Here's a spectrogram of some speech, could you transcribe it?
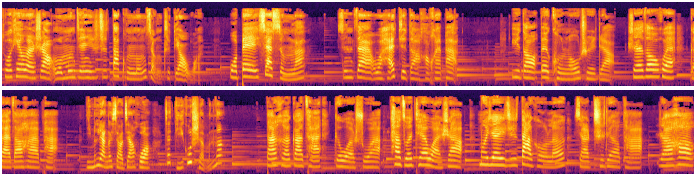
昨天晚上，我梦见一只大恐龙想吃掉我，我被吓醒了。现在我还觉得好害怕。遇到被恐龙吃掉，谁都会感到害怕。你们两个小家伙在嘀咕什么呢？白河刚才跟我说，他昨天晚上梦见一只大恐龙想吃掉他，然后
